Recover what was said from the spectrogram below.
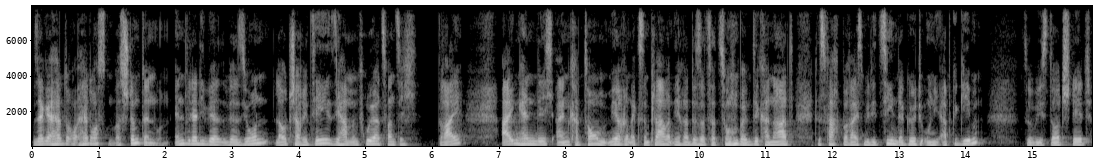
Sehr geehrter Herr Drosten, was stimmt denn nun? Entweder die Version laut Charité, Sie haben im Frühjahr 2003 eigenhändig einen Karton mit mehreren Exemplaren Ihrer Dissertation beim Dekanat des Fachbereichs Medizin der Goethe-Uni abgegeben, so wie es dort steht,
